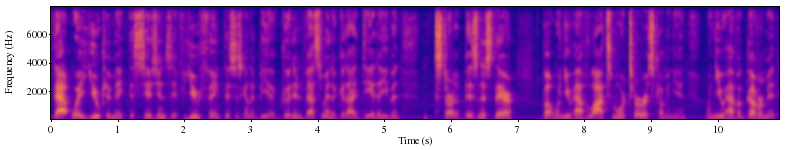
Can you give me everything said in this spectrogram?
That way, you can make decisions if you think this is going to be a good investment, a good idea to even start a business there. But when you have lots more tourists coming in, when you have a government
